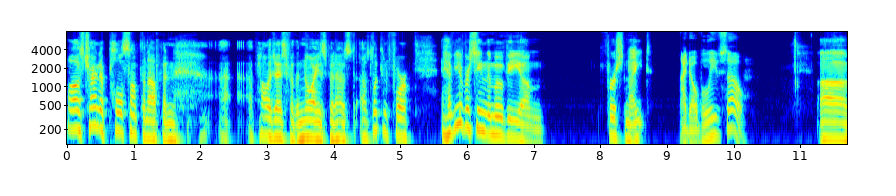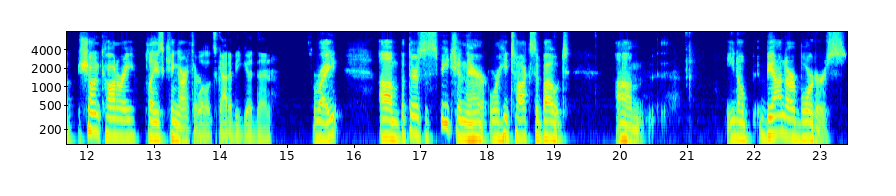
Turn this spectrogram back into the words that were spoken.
Well, I was trying to pull something up, and I apologize for the noise, but I was I was looking for. Have you ever seen the movie um, First Knight? I don't believe so. Uh, Sean Connery plays King Arthur. Well, it's got to be good then. Right. Um, but there's a speech in there where he talks about, um, you know, beyond our borders.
